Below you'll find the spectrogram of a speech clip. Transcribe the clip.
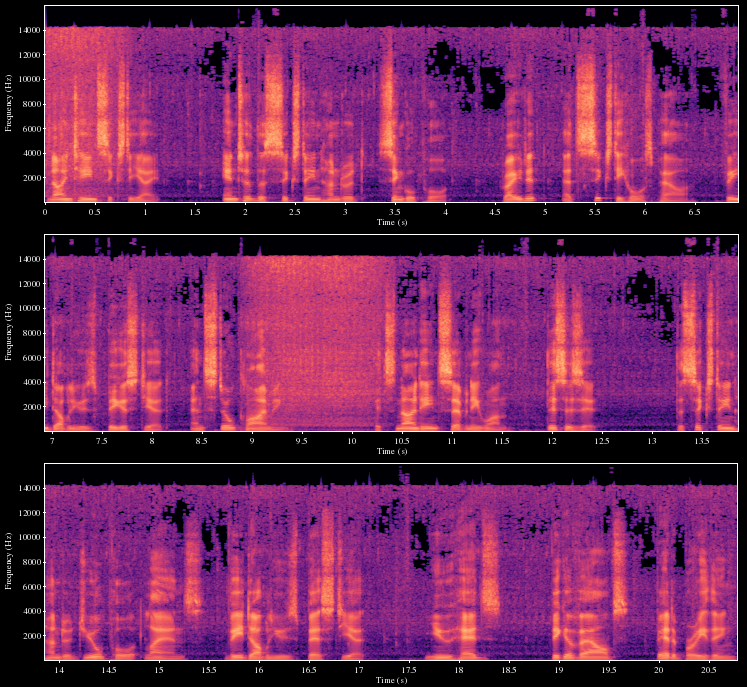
1968. Enter the 1600 single port, rated at 60 horsepower, VW's biggest yet, and still climbing. It's 1971. This is it. The 1600 dual port lands, VW's best yet. New heads, bigger valves, better breathing.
